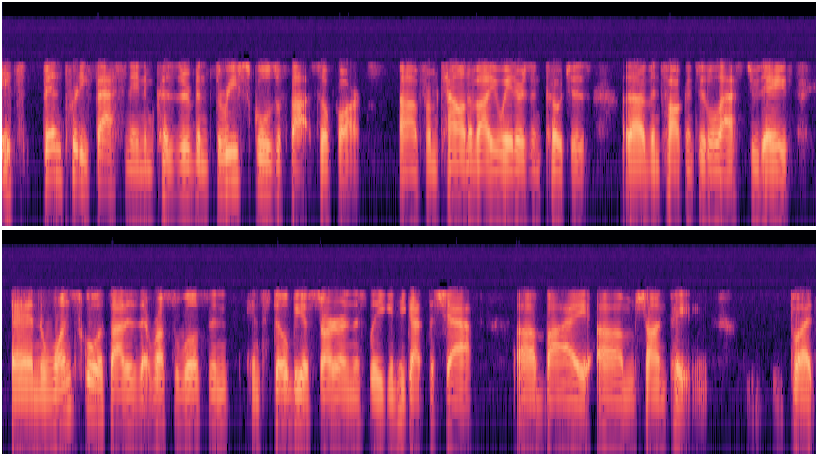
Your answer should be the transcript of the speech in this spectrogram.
it's been pretty fascinating because there have been three schools of thought so far uh, from talent evaluators and coaches that I've been talking to the last two days. And one school of thought is that Russell Wilson can still be a starter in this league, and he got the shaft uh, by um, Sean Payton. But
